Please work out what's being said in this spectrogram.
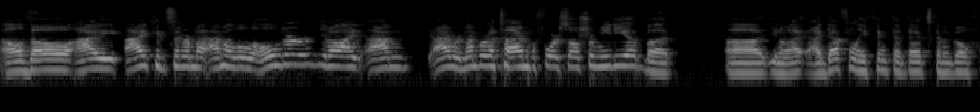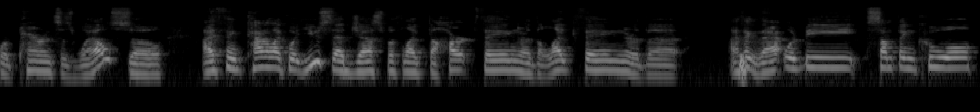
although i i consider my i'm a little older you know i i'm i remember a time before social media but uh you know i, I definitely think that that's going to go for parents as well. So i think kind of like what you said jess with like the heart thing or the like thing or the I think that would be something cool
